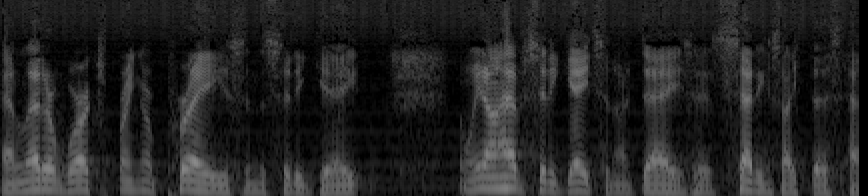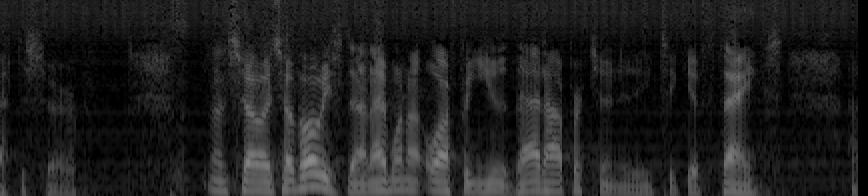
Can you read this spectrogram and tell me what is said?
and let her works bring her praise in the city gate. And we don't have city gates in our days. and Settings like this have to serve. And so, as I've always done, I want to offer you that opportunity to give thanks uh,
